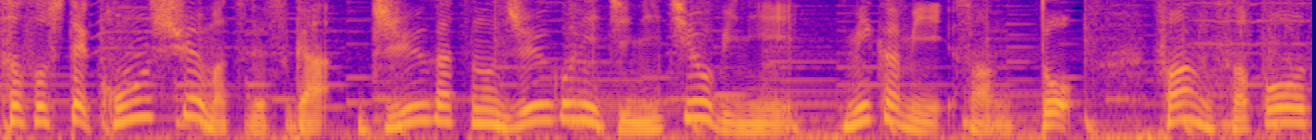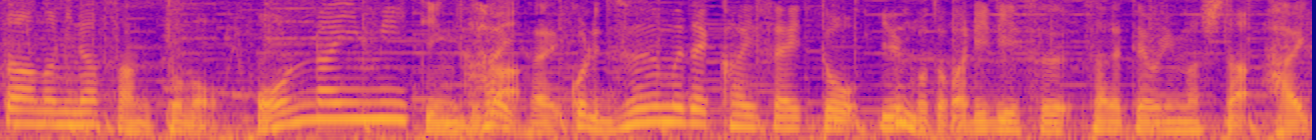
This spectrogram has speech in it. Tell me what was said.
さあそして今週末ですが10月の15日日曜日に三上さんとファンサポーターの皆さんとのオンラインミーティングが、はいはい、これ Zoom で開催ということがリリースされておりました、うんはい、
